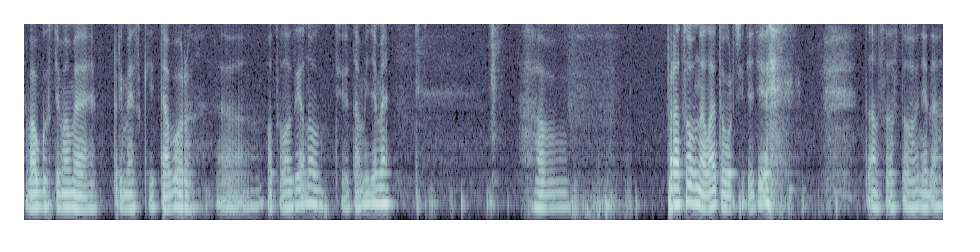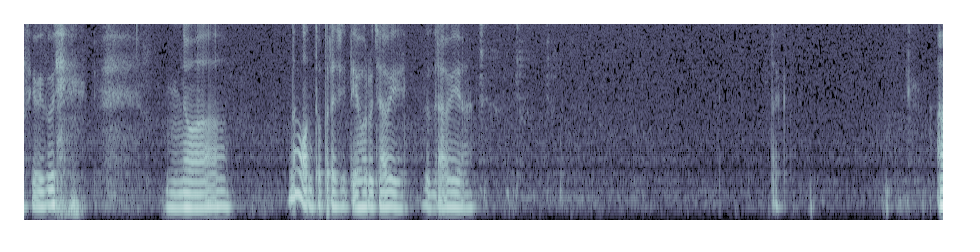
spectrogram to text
V auguste máme primeský tábor od Salesianov, čiže tam ideme. A pracovné leto určite tiež. tam sa z toho nedá si vyzuť. No a no len to prežiť tie horúčavy v zdraví a tak. A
